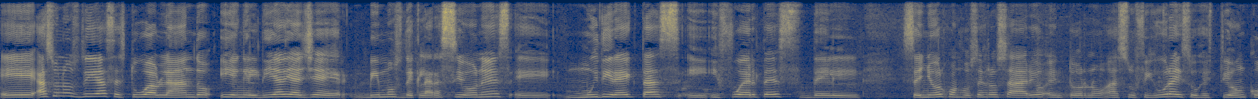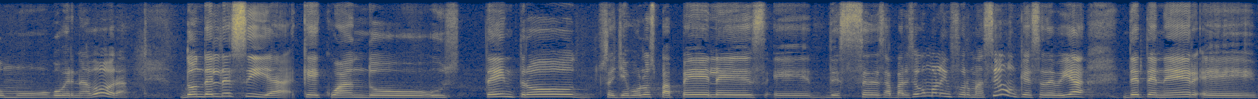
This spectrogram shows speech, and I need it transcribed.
Eh, hace unos días estuvo hablando y en el día de ayer vimos declaraciones eh, muy directas y, y fuertes del señor Juan José Rosario en torno a su figura y su gestión como gobernadora donde él decía que cuando usted entró, se llevó los papeles, eh, se desapareció como la información que se debía de tener eh,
